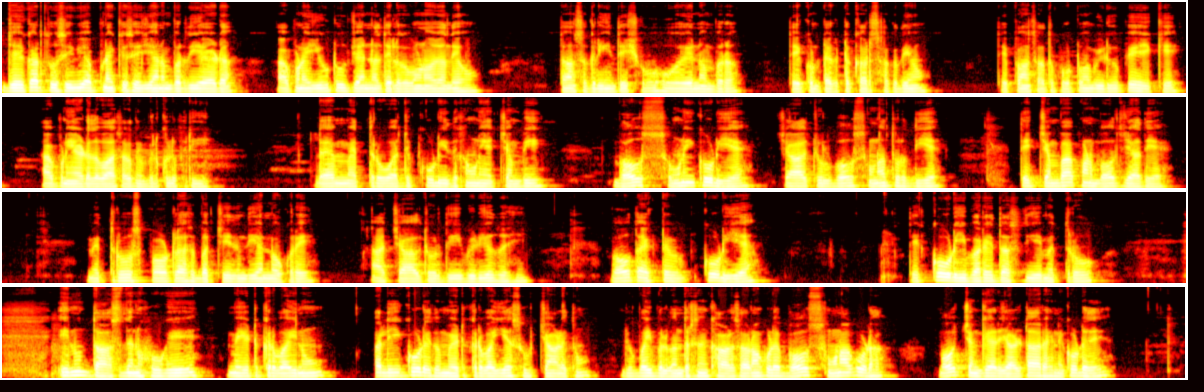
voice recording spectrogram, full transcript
ਜੇਕਰ ਤੁਸੀਂ ਵੀ ਆਪਣੇ ਕਿਸੇ ਜਾਨਵਰ ਦੀ ਐਡ ਆਪਣੇ ਯੂਟਿਊਬ ਚੈਨਲ 'ਤੇ ਲਗਵਾਉਣਾ ਚਾਹੁੰਦੇ ਹੋ, ਤਾਂ ਸਕਰੀਨ 'ਤੇ ਸ਼ੋਅ ਹੋ ਰਹੇ ਨੰਬਰ 'ਤੇ ਕੰਟੈਕਟ ਕਰ ਸਕਦੇ ਹੋ ਅਤੇ ਪੰਜ ਸੱਤ ਫੋਟੋਆਂ ਵੀਡੀਓ ਭੇਜ ਕੇ ਆਪਣੀ ਐਡ ਲਵਾ ਸਕਦੇ ਹੋ ਬਿਲਕੁਲ ਫ੍ਰੀ ਲੈ ਮਿੱਤਰੋ, ਅੱਜ ਘੋੜੀ ਦਿਖਾਉਣੀ ਹੈ ਚੰਬੀ। ਬਹੁਤ ਸੋਹਣੀ ਘੋੜੀ ਹੈ, ਚਾਲ ਚੂਲ ਬਹੁਤ ਸੋਹਣਾ ਤੁਰਦੀ ਹੈ ਅਤੇ ਚੰਬਾਪਣ ਬਹੁਤ ਜ਼ਿਆਦਾ ਹੈ। ਮਿੱਤਰੋ ਸਪੋਟਲੈਸ ਬੱਚੇ ਦਿੰਦੀ ਹੈ ਨੌਕਰੇ। ਆ ਚਾਲ ਤੁਰਦੀ ਵੀਡੀਓ ਤੁਸੀਂ ਬਹੁਤ ਐਕਟਿਵ ਘੋੜੀ ਹੈ। ਅਤੇ ਘੋੜੀ ਬਾਰੇ ਦੱਸ ਦਈਏ ਮਿੱਤਰੋ, ਇਹਨੂੰ ਦਸ ਦਿਨ ਹੋ ਗਏ ਮੇਟ ਕਰਵਾਈ ਨੂੰ। ਅਲੀ ਘੋੜੇ ਤੋਂ ਮੇਟ ਕਰਵਾਈ ਹੈ ਸੂਚਾਂ ਵਾਲੇ ਤੋਂ, ਜੋ ਬਾਈ ਬਲਵੰਦਰ ਸਿੰਘ ਖਾਲਸਾ ਹੋਰਾਂ ਕੋਲ ਬਹੁਤ ਸੋਹਣਾ ਘੋੜਾ, ਬਹੁਤ ਚੰਗੇ ਰਿਜ਼ਲਟ ਆ ਰਹੇ ਨੇ ਘੋੜੇ ਦੇ।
